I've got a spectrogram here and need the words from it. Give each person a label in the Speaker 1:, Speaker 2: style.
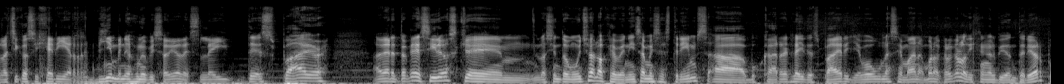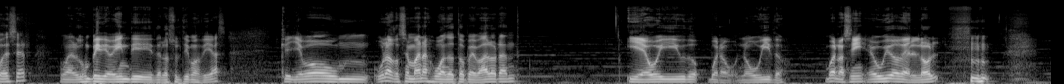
Speaker 1: Hola chicos, soy Herier, bienvenidos a un episodio de Slay the Spire. A ver, tengo que deciros que mm, lo siento mucho a los que venís a mis streams a buscar Slay the Spire. Llevo una semana, bueno, creo que lo dije en el vídeo anterior, puede ser O en algún vídeo indie de los últimos días Que llevo una o dos semanas jugando a tope Valorant Y he huido, bueno, no huido. Bueno, sí, he huido del LoL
